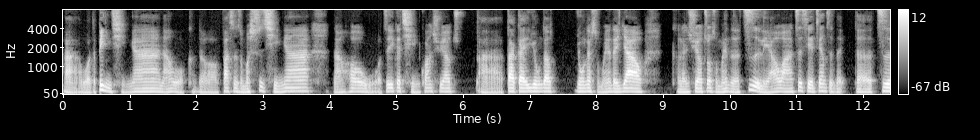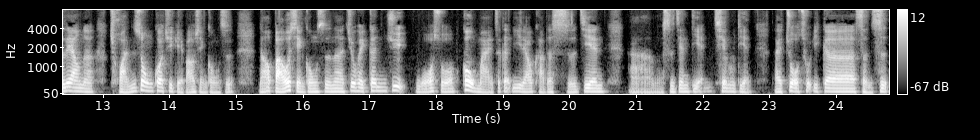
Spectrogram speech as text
啊我的病情啊，然后我可能发生什么事情啊，然后我这个情况需要啊大概用到用到什么样的药。可能需要做什么样的治疗啊？这些这样子的的资料呢，传送过去给保险公司，然后保险公司呢就会根据我所购买这个医疗卡的时间啊时间点切入点来做出一个审视，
